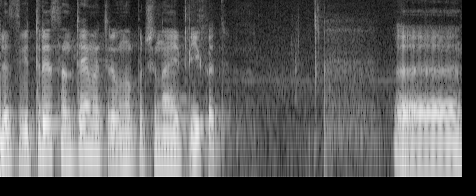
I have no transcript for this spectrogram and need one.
Десь від 3 см воно починає пікати. Е...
